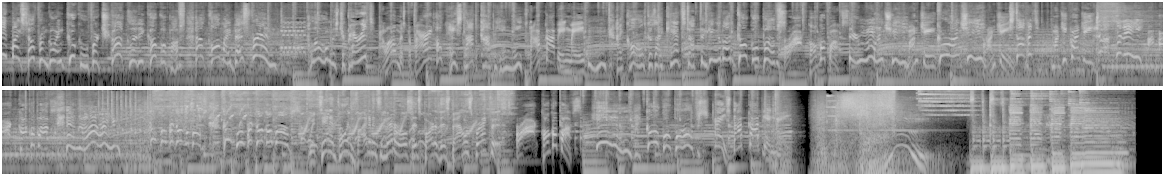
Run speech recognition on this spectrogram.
keep myself from going cuckoo for chocolatey Cocoa Puffs, I'll call my best friend. Hello, Mr. Parrot. Hello, Mr. Parrot. Okay, stop copying me. Stop copying me. Mhm, I called because I can't stop thinking about Cocoa Puffs. Rock Cocoa Puffs. They're munchy. Munchy. Crunchy. Crunchy. Stop it. Munchy Crunchy. Chocolatey. Uh, uh, Cocoa Puffs. And I'm Cocoa for Cocoa Puffs. Cocoa for Cocoa Puffs. With 10 important vitamins and minerals, it's part of this balanced breakfast. Rock Cocoa Puffs. Mm, Cocoa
